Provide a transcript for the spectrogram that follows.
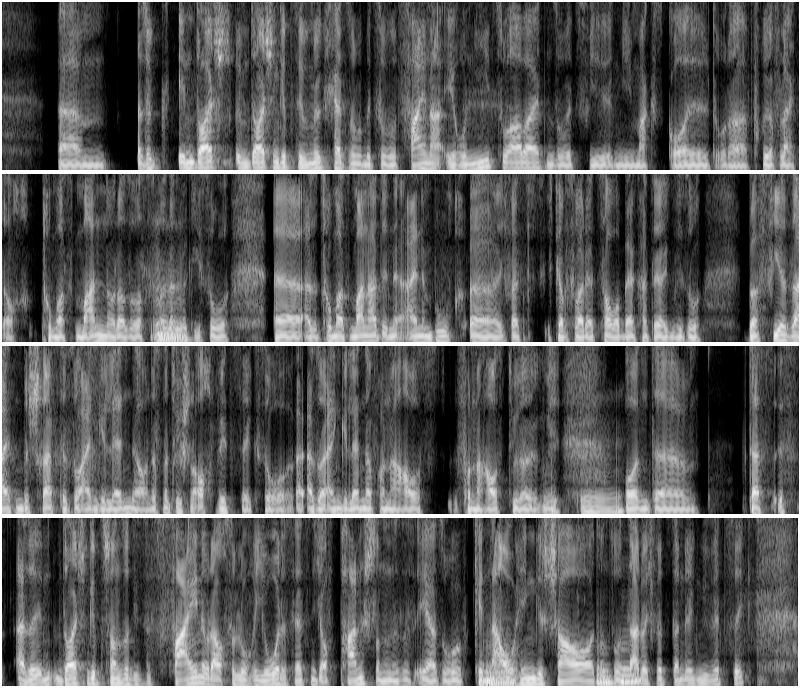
ähm, also in Deutsch, im Deutschen gibt es die Möglichkeit, so mit so feiner Ironie zu arbeiten, so jetzt wie irgendwie Max Gold oder früher vielleicht auch Thomas Mann oder sowas, dass man dann mhm. wirklich so, äh, also Thomas Mann hat in einem Buch, äh, ich weiß, ich glaube, es war der Zauberberg, hat er irgendwie so über vier Seiten beschreibt er so ein Geländer und das ist natürlich schon auch witzig, so, also ein Geländer von einer Haus, von einer Haustür irgendwie. Mhm. Und äh, das ist, also im Deutschen gibt es schon so dieses Fein oder auch so Loriot, das ist jetzt nicht auf Punch, sondern es ist eher so genau mhm. hingeschaut und so und mhm. dadurch wird es dann irgendwie witzig.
